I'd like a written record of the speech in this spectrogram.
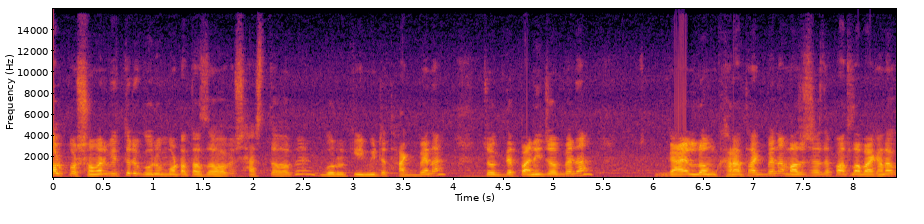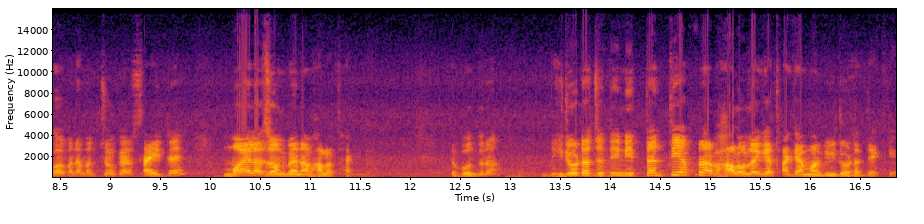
অল্প সময়ের ভিতরে গরু মোটা তাজা হবে, স্বাস্থ্য হবে, গরুর কৃমিটা থাকবে না, চোখ দিয়ে পানি জমবে না, গায়ের লোম খারাপ থাকবে না, মাঝে সাথে পাতলা পায়খানা করবে না এবং চোখের সাইডে ময়লা জমবে না, ভালো থাকবে। তো বন্ধুরা, ভিডিওটা যদি নিতান্তই আপনার ভালো লেগে থাকে আমার ভিডিওটা দেখে,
